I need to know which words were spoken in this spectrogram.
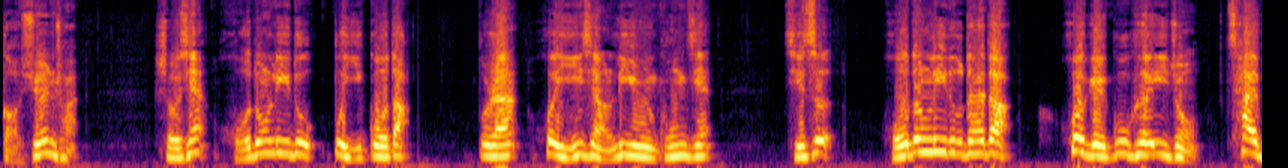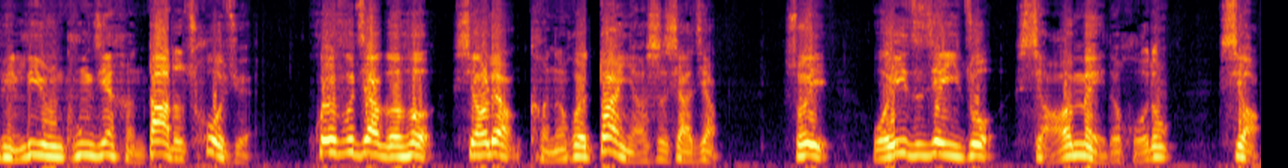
搞宣传。首先，活动力度不宜过大，不然会影响利润空间。其次，活动力度太大会给顾客一种菜品利润空间很大的错觉，恢复价格后销量可能会断崖式下降。所以，我一直建议做小而美的活动，小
